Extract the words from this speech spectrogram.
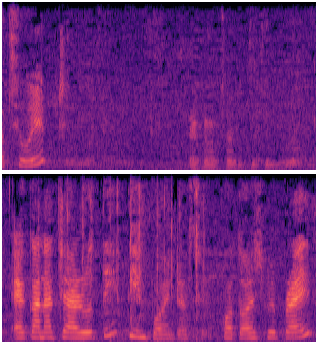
আছে ওয়েট এখানে চারতে তিন পয়েন্ট আছে। কত আসবে প্রাইস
